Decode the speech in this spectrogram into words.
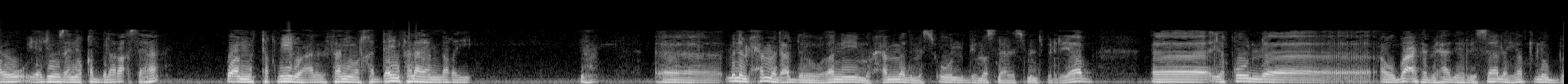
أو يجوز أن يقبل رأسها. وأما التقبيل على الفم والخدين فلا ينبغي. نعم. آه، من محمد عبد الغني محمد مسؤول بمصنع الإسمنت بالرياض. آه، يقول آه، أو بعث بهذه الرسالة يطلب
